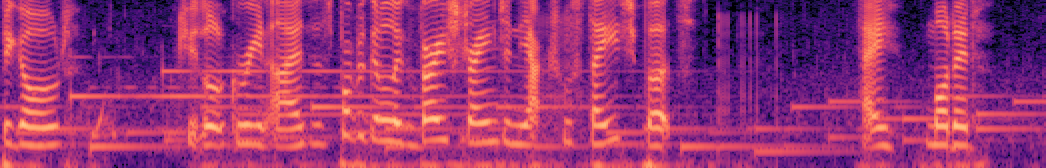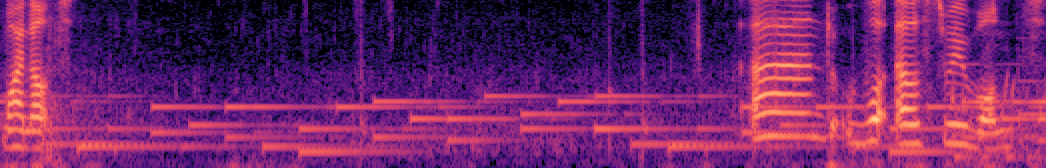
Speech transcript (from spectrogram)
big old cute little green eyes. It's probably going to look very strange in the actual stage, but hey, modded, why not? And what else do we want?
